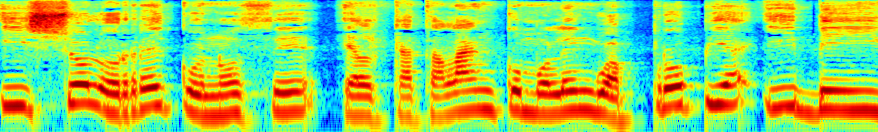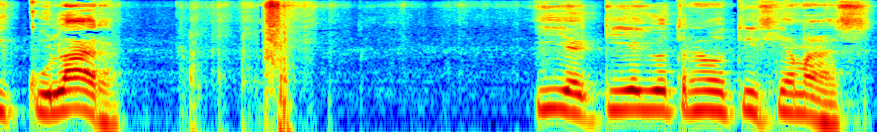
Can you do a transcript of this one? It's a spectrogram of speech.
y solo reconoce el catalán como lengua propia y vehicular. Y aquí hay otra noticia más.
